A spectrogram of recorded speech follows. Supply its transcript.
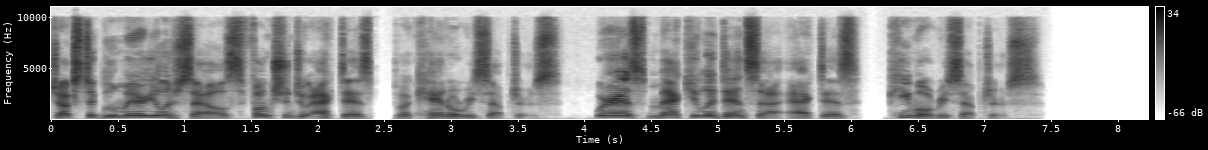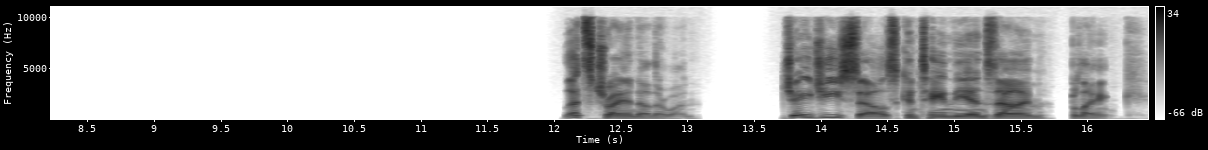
Juxtaglomerular cells function to act as mechanoreceptors, whereas macula densa act as chemoreceptors. Let's try another one. JG cells contain the enzyme blank.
